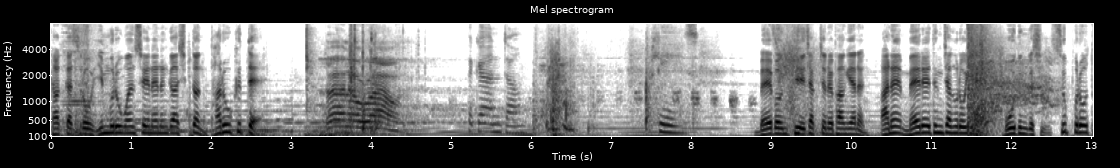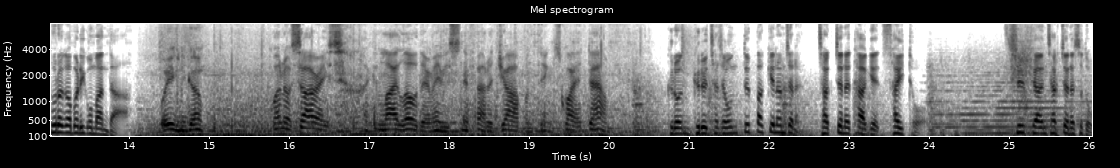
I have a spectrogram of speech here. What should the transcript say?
가까스로 임무를 완수해내는가 싶던 바로 그때 The gun down. Please. 매번 그의 작전을 방해하는 아내 멜의 등장으로 인해 모든 것이 수포로 돌아가 버리고 만다. Where are you gonna go? Buenos Aires. I can lie low there. Maybe sniff out a job when things quiet down. 그런 그를 찾아온 뜻밖의 남자는 작전의 타겟 사이토. 실패한 작전에서도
